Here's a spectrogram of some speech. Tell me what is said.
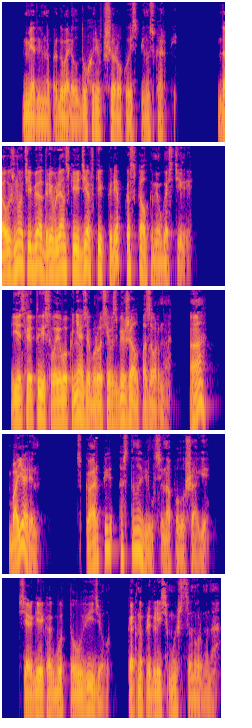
— медленно проговорил Духарев в широкую спину Скарпи. «Должно тебя древлянские девки крепко скалками угостили. Если ты своего князя бросив сбежал позорно, а, боярин?» Скарпи остановился на полушаге. Сергей как будто увидел, как напряглись мышцы Нурмана,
